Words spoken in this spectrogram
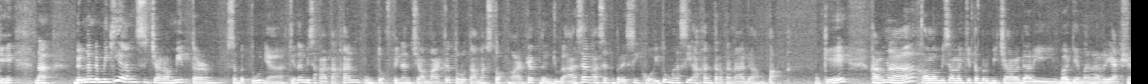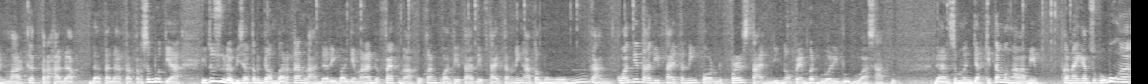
Oke, okay? nah dengan demikian secara midterm sebetulnya kita bisa katakan untuk financial market terutama stock market dan juga aset-aset beresiko itu masih akan terkena dampak Oke, okay? karena kalau misalnya kita berbicara dari bagaimana reaction market terhadap data-data tersebut ya, itu sudah bisa tergambarkan lah dari bagaimana The Fed melakukan quantitative tightening atau mengumumkan quantitative tightening for the first time di November 2021. Dan semenjak kita mengalami kenaikan suku bunga,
